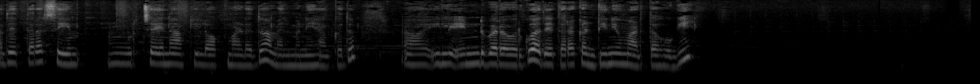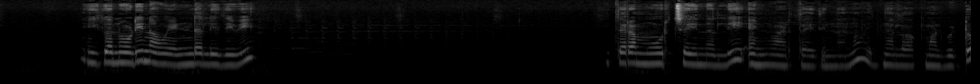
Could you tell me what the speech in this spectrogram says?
ಅದೇ ಥರ ಸೇಮ್ ಮೂರು ಚೈನ್ ಹಾಕಿ ಲಾಕ್ ಮಾಡೋದು, ಆಮೇಲೆ ಮನಿ ಹಾಕೋದು. ಇಲ್ಲಿ ಎಂಡ್ ಬರೋವರೆಗೂ ಅದೇ ಥರ ಕಂಟಿನ್ಯೂ ಮಾಡ್ತಾ ಹೋಗಿ. ಈಗ ನೋಡಿ ನಾವು ಎಂಡಲ್ಲಿದ್ದೀವಿ ಈ ಥರ ಮೂರು ಚೈನಲ್ಲಿ ಎಂಡ್ ಮಾಡ್ತಾ ಇದ್ದೀನಿ ನಾನು. ಇದನ್ನ ಲಾಕ್ ಮಾಡಿಬಿಟ್ಟು.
